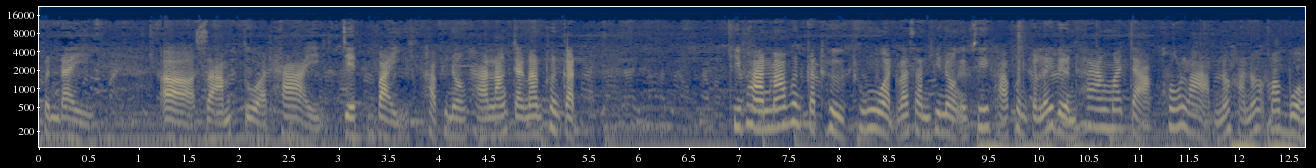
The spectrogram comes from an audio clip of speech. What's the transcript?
เพิ่นได้เอ่อ สามตัวท้ายเจ็ดใบค่ะพี่น้องคะหลังจากนั้นเพิ่อนกัดที่ผ่านมาเพิ่อนกระถือทุกงวดว่าสันพี่น้องเอฟซีค่ะเพิ่อนก็เลยเดินทางมาจากโคราชเนาะค่ะเนาะมาบวง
